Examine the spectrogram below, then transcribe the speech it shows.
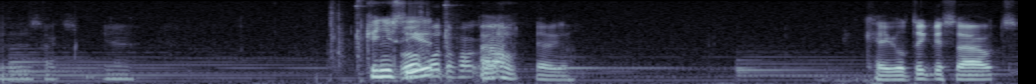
Yeah, actually, yeah. Can you see Oh, it? what the fuck? Oh. Ah, there we go. Okay, we'll dig this out.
